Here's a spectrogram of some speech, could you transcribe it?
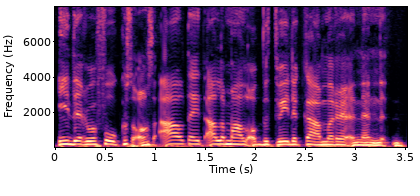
ieder, we focussen ons altijd allemaal op de Tweede Kamer en, en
